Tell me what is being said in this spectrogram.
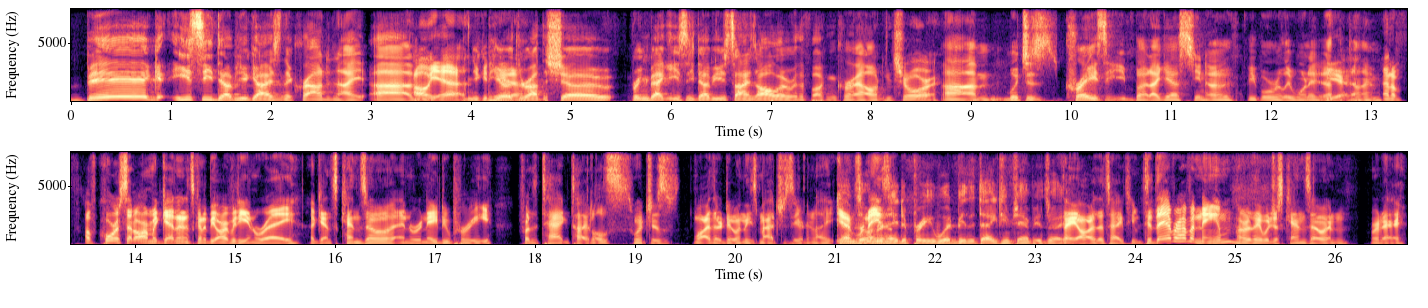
big ECW guys in the crowd tonight. Um, Oh, yeah. you can hear it throughout the show. Bring back ECW signs all over the fucking crowd, Sure. um, which is crazy. But I guess you know people really wanted it at yeah. the time. And of, of course, at Armageddon, it's going to be RVD and Rey against Kenzo and Rene Dupree for the tag titles, which is why they're doing these matches here tonight. Yeah, Kenzo and Rene Dupree would be the tag team champions, right? they are the tag team. Did they ever have a name, or they were just Kenzo and Rene?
